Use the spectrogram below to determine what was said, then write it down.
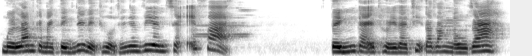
15 cái máy tính này để thưởng cho nhân viên sẽ phải tính cái thuế giá trị gia tăng đầu ra.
